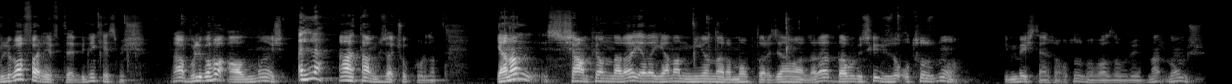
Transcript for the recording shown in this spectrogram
Blue buff var herifte. Birini kesmiş. Ha Blue buff'ı almış. Allah. Ha tamam güzel çok vurdum. Yanan şampiyonlara ya da yanan minyonlara, moblara, canavarlara WC %30 mu? 25 tane sonra 30 mu fazla vuruyor? Lan ne olmuş?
